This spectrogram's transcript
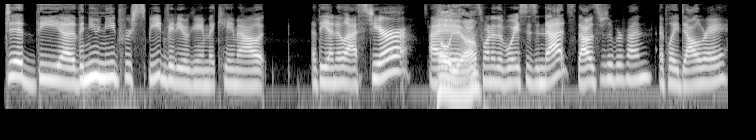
did the uh, the new Need for Speed video game that came out at the end of last year. Hell I yeah. was one of the voices in that. So that was super fun. I played Dalray,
